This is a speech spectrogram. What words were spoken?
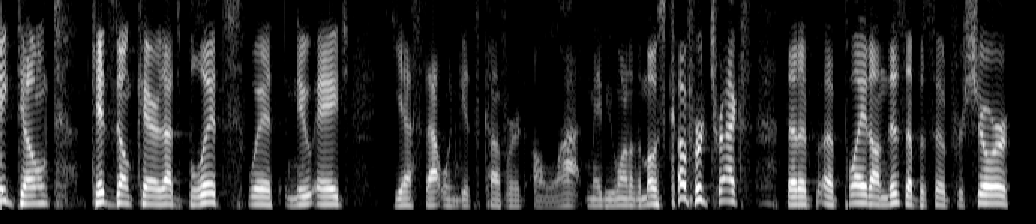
They don't. Kids don't care. That's Blitz with New Age. Yes, that one gets covered a lot. Maybe one of the most covered tracks that I've uh, played on this episode for sure.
